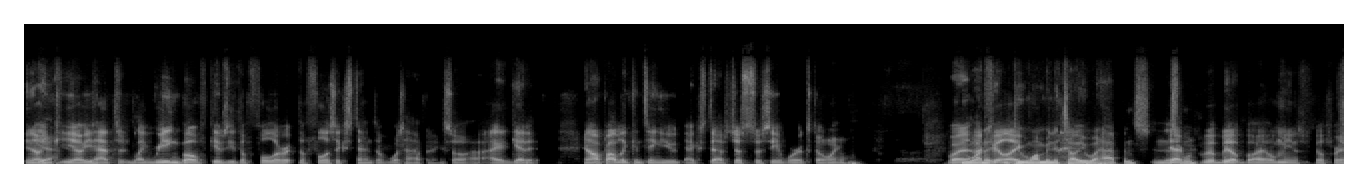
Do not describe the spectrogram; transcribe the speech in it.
You know, Yeah. you know, you have to like reading both gives you the fuller, the fullest extent of what's happening. So I, I get it, and I'll probably continue X Deaths just to see where it's going. But I feel like do you want me to tell you what happens in this yeah, one? b- b- by all means, feel free.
